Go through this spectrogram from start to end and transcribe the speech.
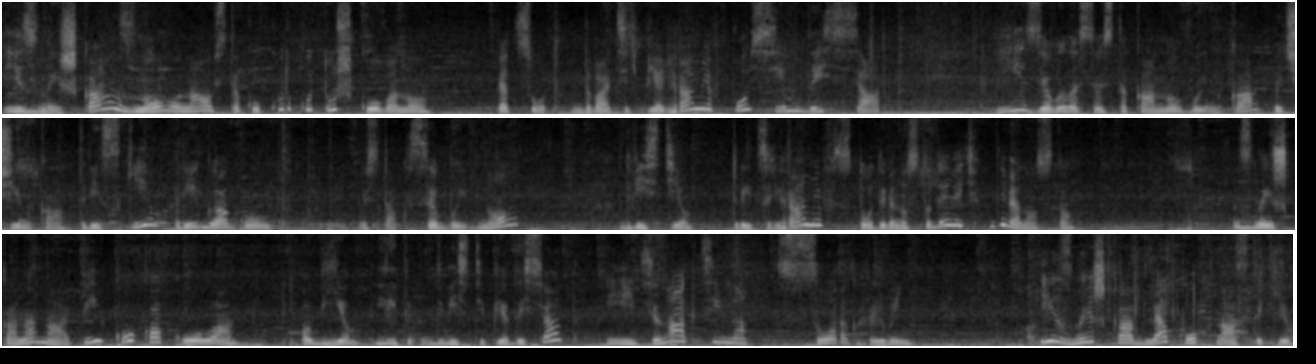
І знижка знову на ось таку курку тушковану. 525 грамів по 70. І з'явилася ось така новинка, печінка тріски Ріга Голд. Ось так все видно. 200 30 грамів 199,90. Знижка на напій Кока-Кола. Об'єм літр 250 і ціна акційна 40 гривень. І знижка для пухнастиків.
